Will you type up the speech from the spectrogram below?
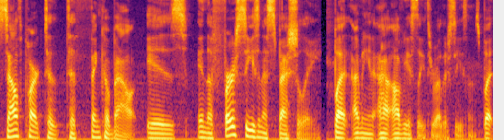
South Park to to think about is in the first season especially but I mean, obviously through other seasons. But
